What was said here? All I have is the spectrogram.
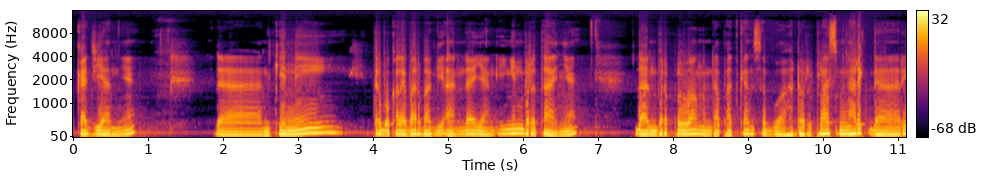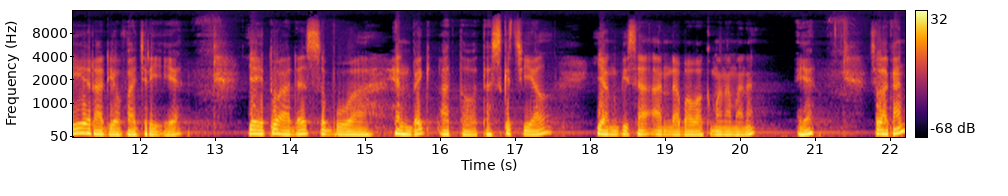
kajiannya dan kini terbuka lebar bagi Anda yang ingin bertanya dan berpeluang mendapatkan sebuah door prize menarik dari Radio Fajri ya. Yaitu ada sebuah handbag atau tas kecil yang bisa Anda bawa ke mana-mana ya. Silakan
